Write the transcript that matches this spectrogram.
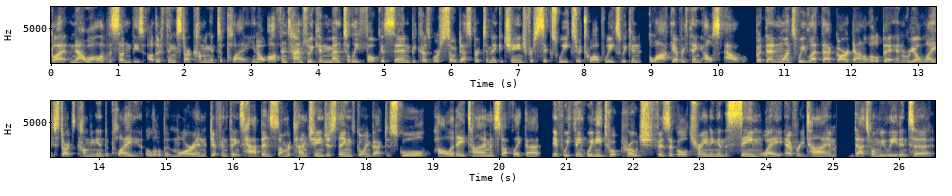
but now all of a sudden these other things start coming into play. You know oftentimes we can mentally focus in because we're so desperate to make a change for 6 weeks or 12 weeks we can block everything else out. But then once we let that guard down a little bit and real life starts coming into play a little bit more and different things happen summertime changes things going back to school holiday time and stuff like that if we think we need to approach physical training in the same way every time that's when we lead into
